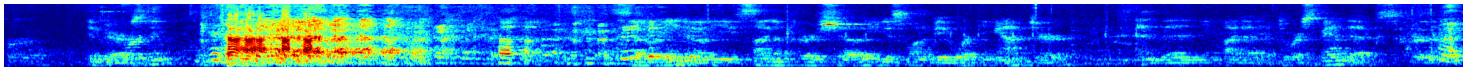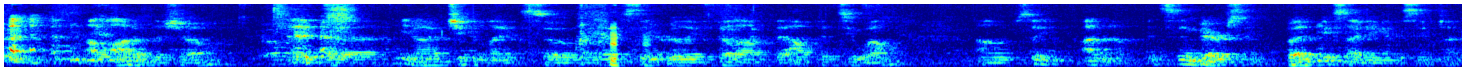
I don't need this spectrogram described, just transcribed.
for embarrassing. so you know, you sign up for a show, you just want to be a working actor, and then you find out you have to wear spandex for a lot of the show. And uh, you know, I have chicken legs, so my legs didn't really fill out the outfit too well. Um, so I don't know, it's embarrassing, but exciting at the same time.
